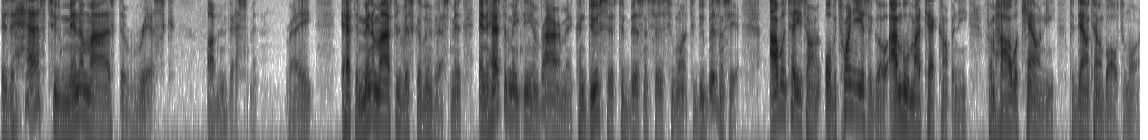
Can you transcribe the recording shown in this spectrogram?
is it has to minimize the risk of investment, right? It has to minimize the risk of investment and it has to make the environment conducive to businesses who want to do business here. I will tell you, Tom, over 20 years ago, I moved my tech company from Howard County to downtown Baltimore.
